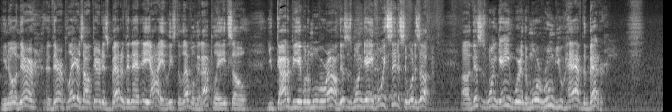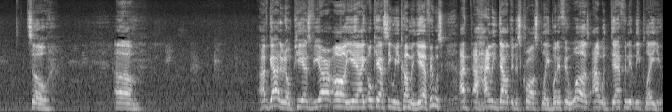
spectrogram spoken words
You know, and there there are players out there that's better than that AI, at least the level that I played. So you got to be able to move around. This is one game. Voice Citizen, what is up? Uh, this is one game where the more room you have, the better. So, um, I've got it on PSVR. Oh yeah, I, okay, I see where you're coming. Yeah, if it was, I, I highly doubt that it's crossplay. But if it was, I would definitely play you.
